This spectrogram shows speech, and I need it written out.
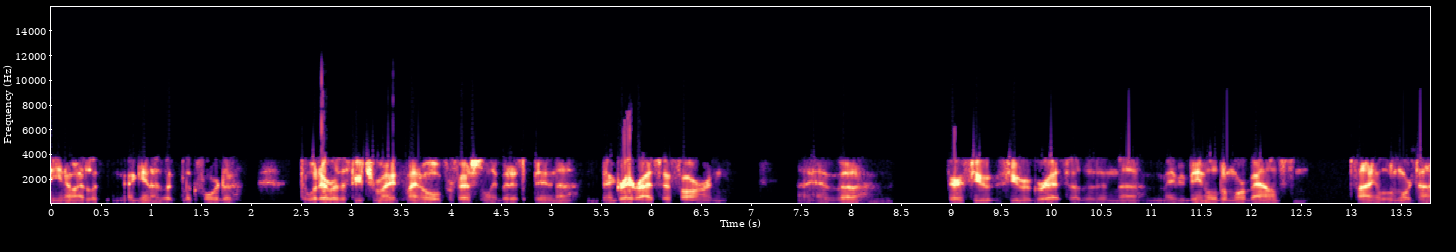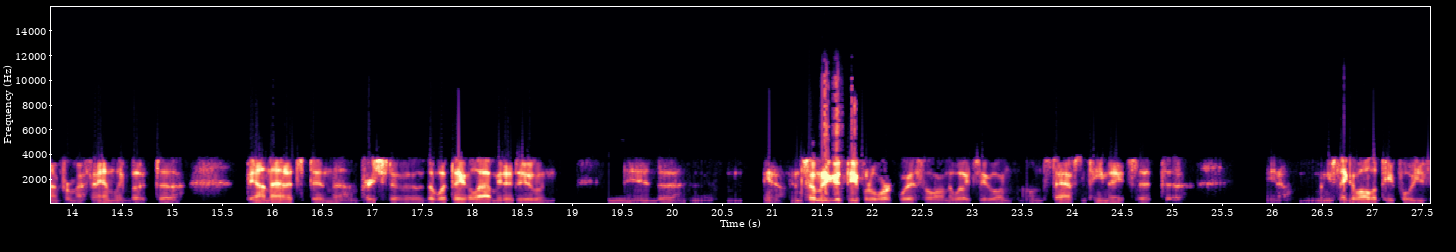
you know, I look again. I look look forward to to whatever the future might might hold professionally. But it's been a been a great ride so far, and I have uh, very few few regrets other than uh, maybe being a little bit more balanced and finding a little more time for my family. But uh, beyond that, it's been uh, appreciative of the, what they've allowed me to do, and mm. and uh, you know, and so many good people to work with along the way too on on staffs and teammates that. Uh, you know, when you think of all the people you've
